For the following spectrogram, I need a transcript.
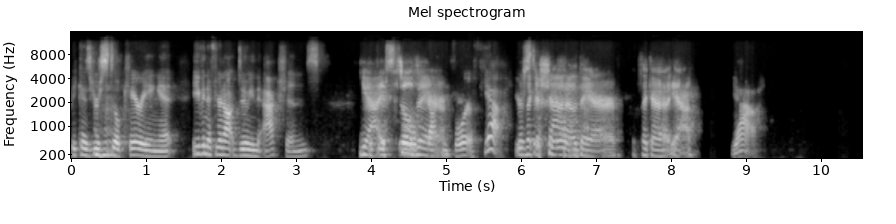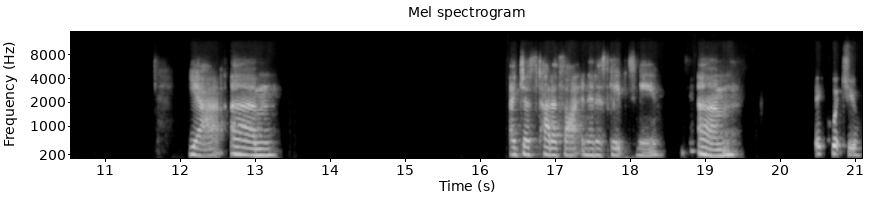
because you're mm-hmm. still carrying it even if you're not doing the actions yeah it's still, still there. back and forth. Yeah there's like a shadow there. It's like a yeah. Yeah. Yeah um i just had a thought and it escaped me. Um it quit you.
